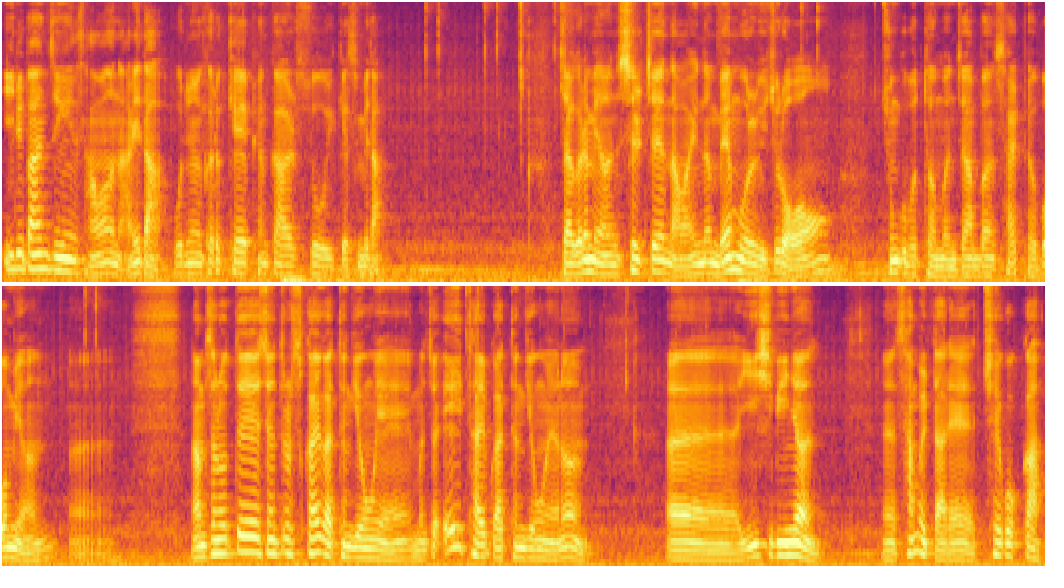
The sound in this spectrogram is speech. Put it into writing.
일반적인 상황은 아니다. 우리는 그렇게 평가할 수 있겠습니다. 자, 그러면 실제 나와 있는 매물 위주로 중구부터 먼저 한번 살펴보면 어, 남산 롯데 센트럴 스카이 같은 경우에 먼저 A 타입 같은 경우에는 22년 3월 달에 최고가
